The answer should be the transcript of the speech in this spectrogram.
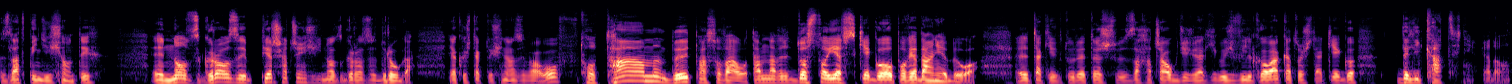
z lat 50. Noc Grozy, pierwsza część i Noc Grozy druga. Jakoś tak to się nazywało. To tam by pasowało. Tam nawet Dostojewskiego opowiadanie było. E, takie, które też zahaczało gdzieś o jakiegoś wilkołaka, coś takiego. Delikatnie, wiadomo.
